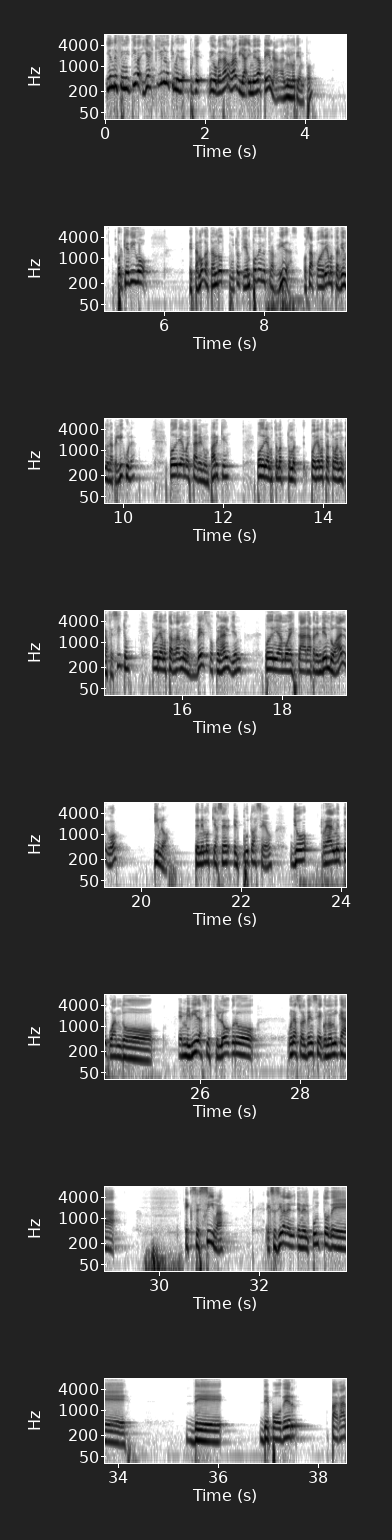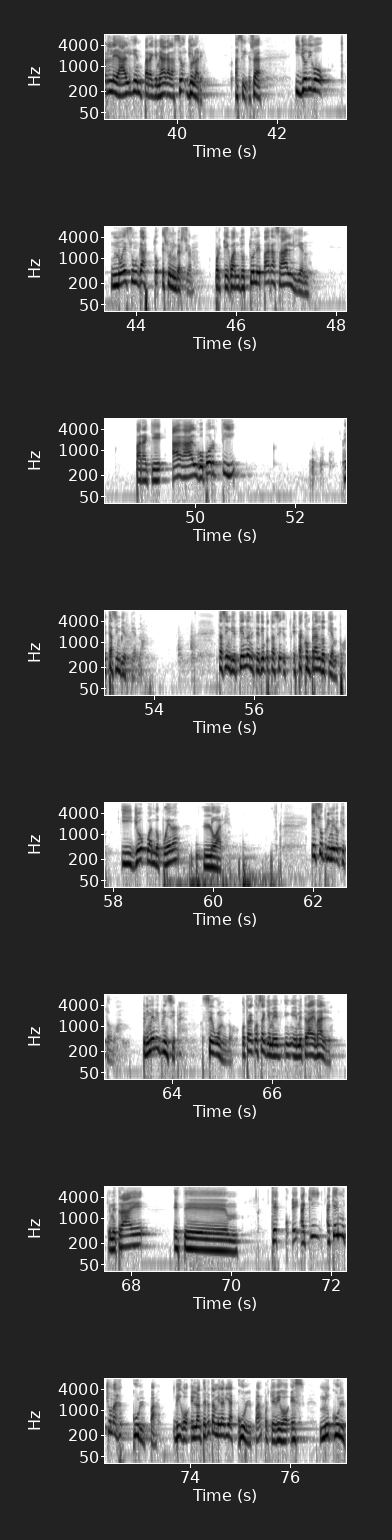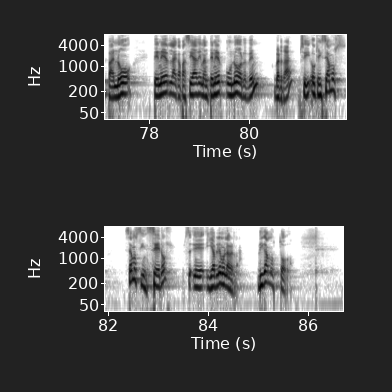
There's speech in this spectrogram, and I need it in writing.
Y en definitiva, y aquí es lo que me porque digo, me da rabia y me da pena al mismo tiempo. Porque digo, estamos gastando puto tiempo de nuestras vidas. O sea, podríamos estar viendo una película, podríamos estar en un parque, podríamos, tomar, podríamos estar tomando un cafecito, podríamos estar dándonos besos con alguien, podríamos estar aprendiendo algo y no. Tenemos que hacer el puto aseo. Yo realmente cuando en mi vida, si es que logro una solvencia económica excesiva, excesiva en el, punto de, de, de poder pagarle a alguien para que me haga el aseo, yo lo haré. Así, o sea, y yo digo, no es un gasto, es una inversión. Porque cuando tú le pagas a alguien para que haga algo por ti, estás invirtiendo. Estás invirtiendo en este tiempo, estás, comprando tiempo. Y yo cuando pueda, lo haré. Eso primero que todo. Primero y principal. Segundo, otra cosa que me, me trae mal, que me trae, este, que eh, aquí, aquí hay mucho más culpa. Digo, en lo anterior también había culpa, porque digo, es mi culpa no tener la capacidad de mantener un orden, ¿verdad? Sí, ok, seamos, seamos sinceros eh, y hablemos la verdad. Digamos todo.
